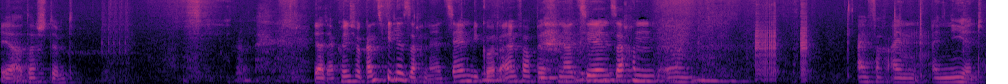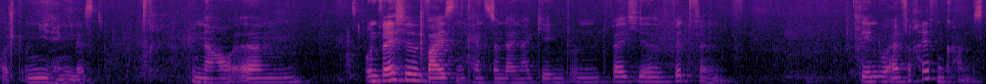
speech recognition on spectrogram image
Ja, das stimmt. Ja, da könnte ich auch ganz viele Sachen erzählen, wie Gott einfach bei finanziellen Sachen ähm, einfach einen, einen nie enttäuscht und nie hängen lässt. Genau. Ähm, und welche Waisen kennst du in deiner Gegend und welche Witwen, denen du einfach helfen kannst?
